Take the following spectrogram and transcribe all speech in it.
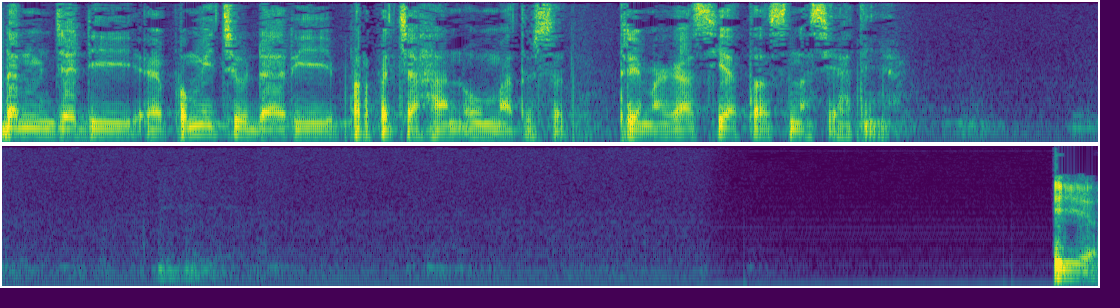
dan menjadi Eh, pemicu dari perpecahan umat Ustaz. Terima kasih atas nasihatnya. Iya.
